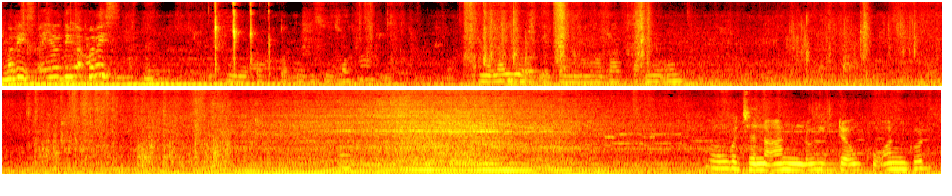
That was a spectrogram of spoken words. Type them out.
Maris, ayaw di nga, Maris. Takot na. Malayo ang itong mga bata noon. Ang ko janaanan o higda og kuan good. Nara,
